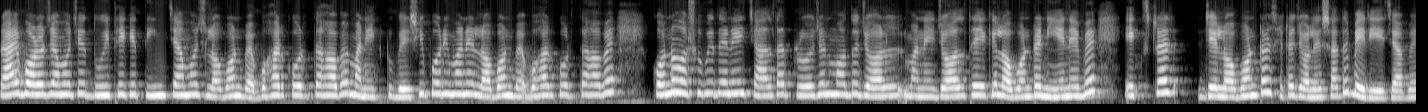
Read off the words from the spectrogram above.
প্রায় বড় চামচের দুই থেকে তিন চামচ লবণ ব্যবহার করতে হবে মানে একটু বেশি পরিমাণে লবণ ব্যবহার করতে হবে। কোনো অসুবিধে নেই, চাল তার প্রয়োজন মতো জল মানে জল থেকে লবণটা নিয়ে নেবে। এক্সট্রা যে লবণটা, সেটা জলের সাথে বেরিয়ে যাবে।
